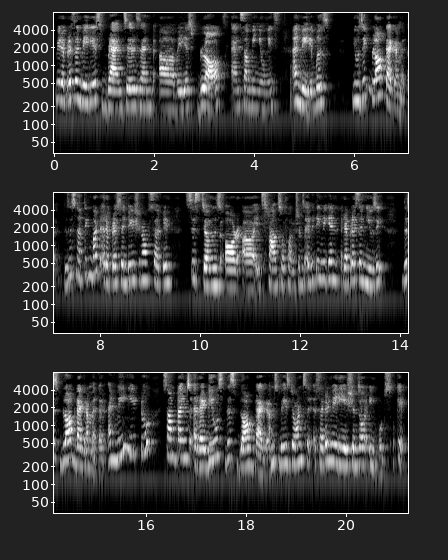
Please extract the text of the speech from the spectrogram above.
we represent various branches and uh, various blocks and summing units and variables using block diagram method. This is nothing but a representation of certain systems or uh, its transfer functions. Everything we can represent using this block diagram method and we need to sometimes reduce this block diagrams based on certain variations or inputs. Okay.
